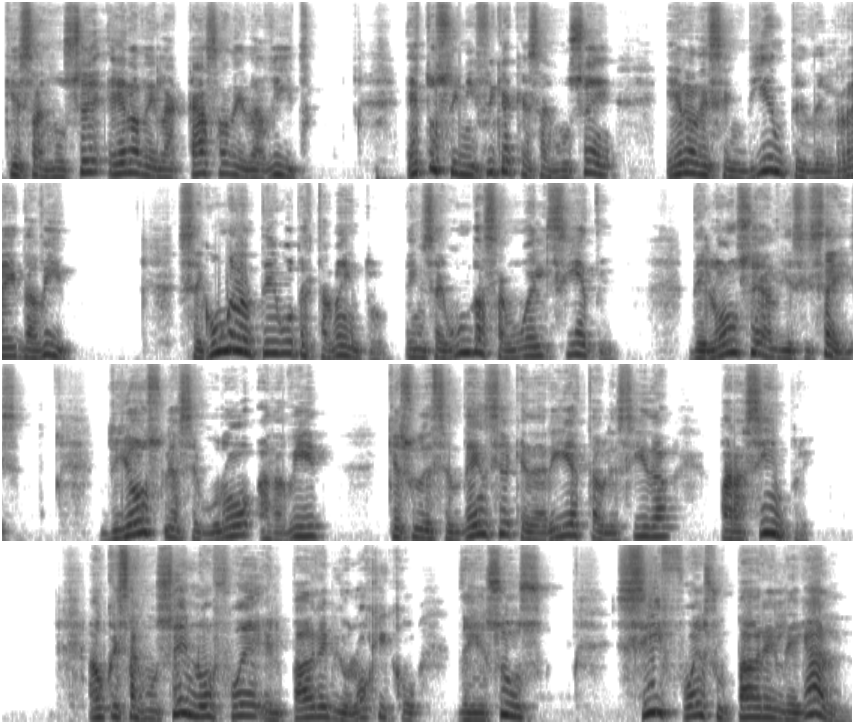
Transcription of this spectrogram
que San José era de la casa de David. Esto significa que San José era descendiente del rey David. Según el Antiguo Testamento, en 2 Samuel 7, del 11 al 16, Dios le aseguró a David que su descendencia quedaría establecida para siempre. Aunque San José no fue el padre biológico de Jesús, sí fue su padre legal.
